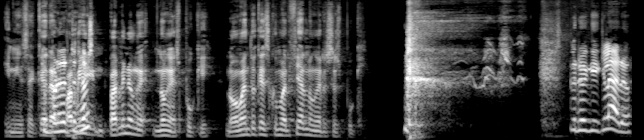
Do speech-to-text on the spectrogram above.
E nin sequera, para mí, pa mí non, é, non é spooky. No momento que es comercial non eres spooky. Pero que claro,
